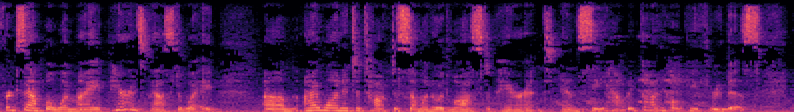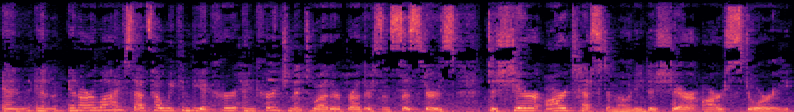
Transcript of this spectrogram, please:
for example, when my parents passed away, um, I wanted to talk to someone who had lost a parent and see how did God help you through this. And, and in our lives, that's how we can be encouragement to other brothers and sisters to share our testimony, to share our story.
